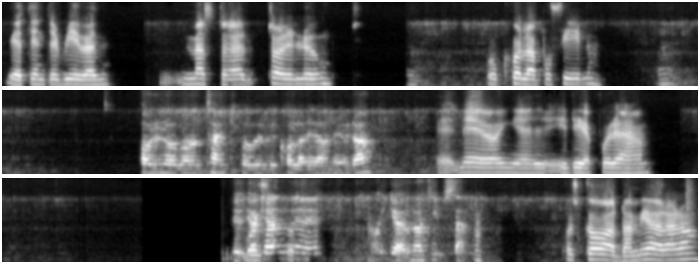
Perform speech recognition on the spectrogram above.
vet inte, det blir väl mesta ta det lugnt Mm. och kolla på film. Mm. Har du någon tanke på vad du vill kolla redan nu då? Eh, Nej, jag har ingen idé på det än. Jag kan eh, skicka över några tips sen. Vad ska Adam göra då?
